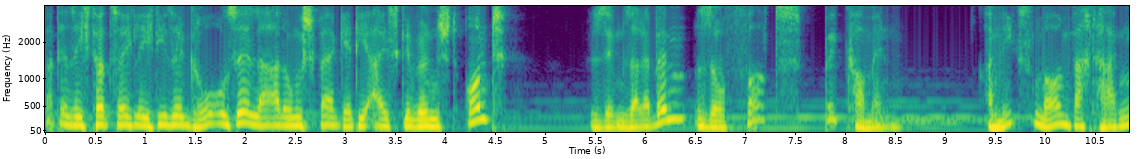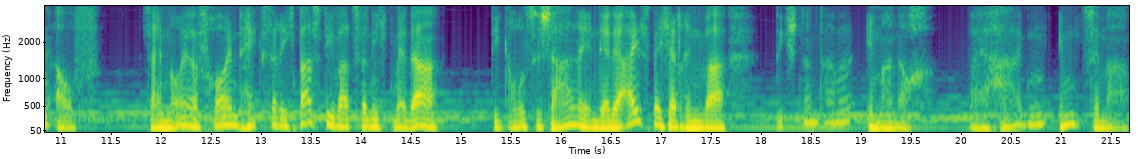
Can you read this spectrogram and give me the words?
hat er sich tatsächlich diese große Ladung Spaghetti-Eis gewünscht und Simsalabim sofort bekommen. Am nächsten Morgen wacht Hagen auf. Sein neuer Freund Hexerich Basti war zwar nicht mehr da, die große Schale, in der der Eisbecher drin war, die stand aber immer noch bei Hagen im Zimmer.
